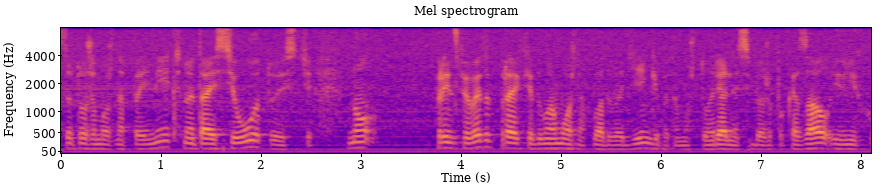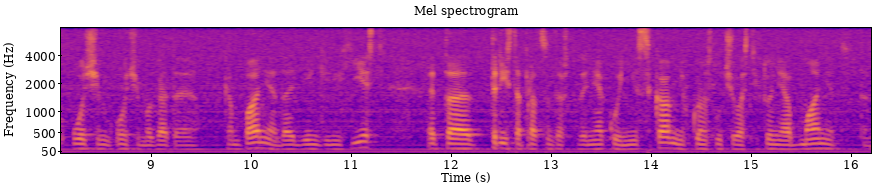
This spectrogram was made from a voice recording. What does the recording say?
Это тоже можно поиметь. Но это ICO, то есть, но в принципе, в этот проект, я думаю, можно вкладывать деньги, потому что он реально себя уже показал, и у них очень-очень богатая компания, да, деньги у них есть это 300% что это никакой не скам, ни в коем случае вас никто не обманет, там,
